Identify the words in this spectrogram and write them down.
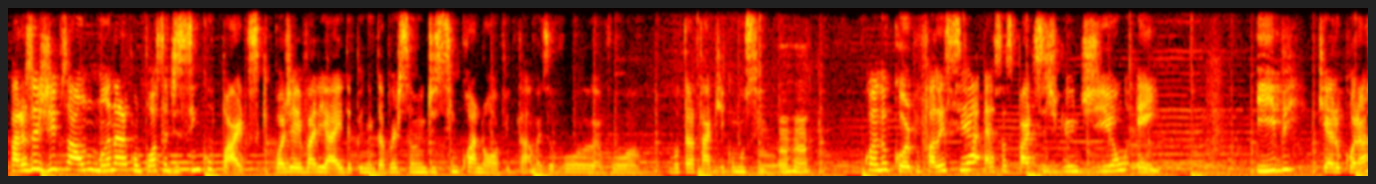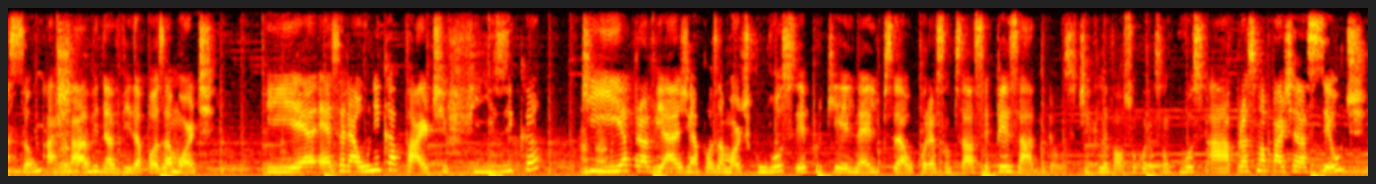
Para os egípcios, a alma humana era composta de cinco partes, que pode aí variar aí, dependendo da versão, de 5 a 9, tá? Mas eu vou, eu vou, vou tratar aqui como 5. Uhum. Quando o corpo falecia, essas partes se dividiam em Ib, que era o coração, a chave da vida após a morte. E é- essa era a única parte física que Uhum. ia pra viagem após a morte com você, porque ele, né, ele precisava, o coração precisava ser pesado, então você tinha que levar o seu coração com você. A próxima parte era Seut,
